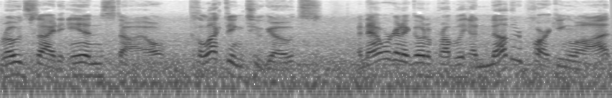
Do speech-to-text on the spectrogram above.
roadside inn style, collecting two goats, and now we're gonna go to probably another parking lot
